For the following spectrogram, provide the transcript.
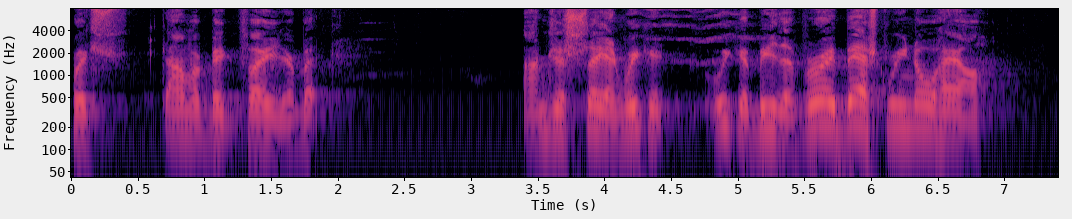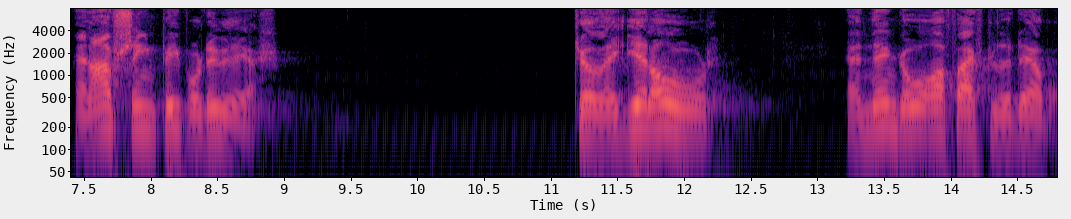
Which I'm a big failure, but I'm just saying we could we could be the very best we know how. And I've seen people do this. Till they get old and then go off after the devil.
